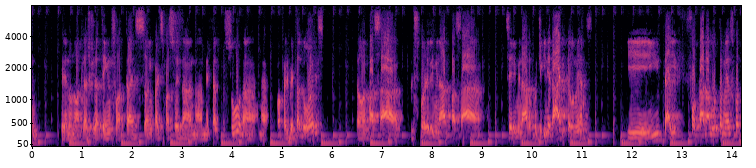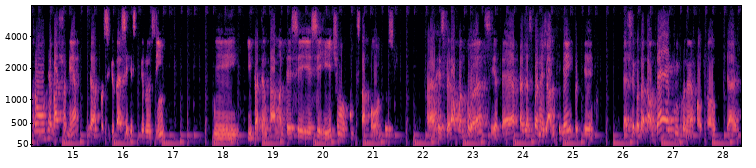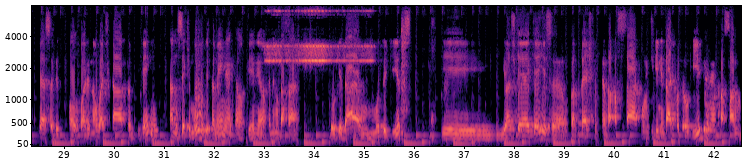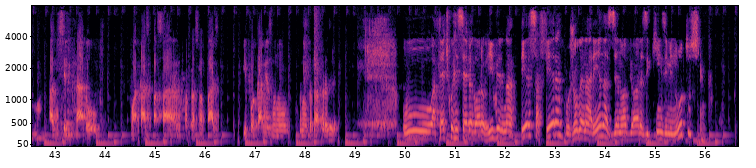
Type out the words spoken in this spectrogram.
Querendo ou não, o Atlético já tem sua tradição em participações na, na América do Sul, na, na Copa Libertadores. Então, é passar, se for eliminado, passar, ser eliminado com dignidade, pelo menos. E daí focar na luta mesmo contra o rebaixamento, já conseguir dar esse respirozinho e, e para tentar manter esse, esse ritmo, conquistar pontos, para respirar o quanto antes e até para já se planejar no que vem, porque deve ter que contratar um técnico, né? Paulo já, já é sabido que o Paulo Torre não vai ficar para que vem, né? a não ser que mude também, né? Aquela opinião também não dá para duvidar muito disso. E, eu acho que é, que é isso. É o Atlético tentar passar com dignidade contra o River, né? Passar no caso de ser eliminado ou com acaso passar para a próxima fase e focar mesmo no, no Campeonato Brasileiro. O Atlético recebe agora o River na terça-feira. O jogo é na Arena, às 19 horas e 15 minutos.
